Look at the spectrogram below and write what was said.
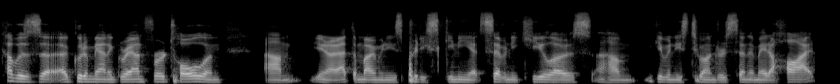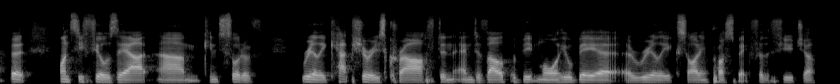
covers a, a good amount of ground for a tall. And, um, you know, at the moment, he's pretty skinny at 70 kilos, um, given his 200 centimeter height. But once he fills out, um, can sort of really capture his craft and, and develop a bit more, he'll be a, a really exciting prospect for the future.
